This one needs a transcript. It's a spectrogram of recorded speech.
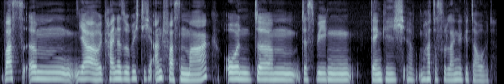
was ähm, ja keiner so richtig anfassen mag. Und ähm, deswegen denke ich, hat das so lange gedauert.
